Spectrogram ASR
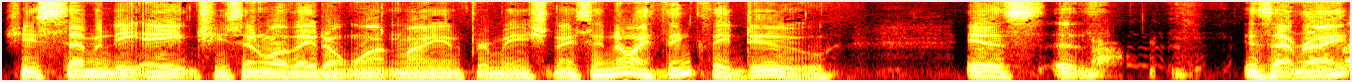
she's seventy eight. She said, "Well, they don't want my information." I said, "No, I think they do." Is, is that right?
